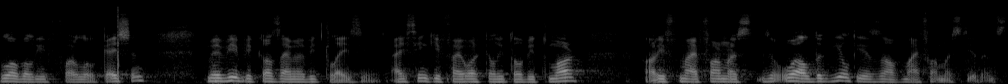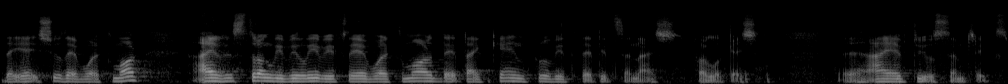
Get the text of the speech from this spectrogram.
globally for location, maybe because I'm a bit lazy. I think if I work a little bit more, or if my former, well, the guilt is of my former students. They should have worked more. I strongly believe if they have worked more that I can prove it that it's a Nash for location. Uh, I have to use some tricks.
